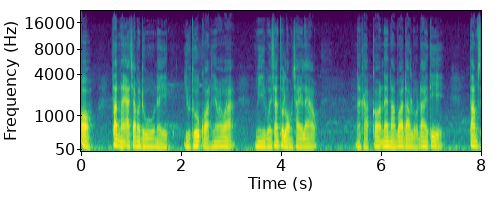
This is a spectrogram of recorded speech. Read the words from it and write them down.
อ๋อท่านไหนอาจจะมาดูใน YouTube ก่อนใช่ไหมว่า มีเวอร์ชันทดลองใช้แล้วนะครับ ก็แนะนำว่าดาวน์โหลดได้ที่ตั้มเซ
